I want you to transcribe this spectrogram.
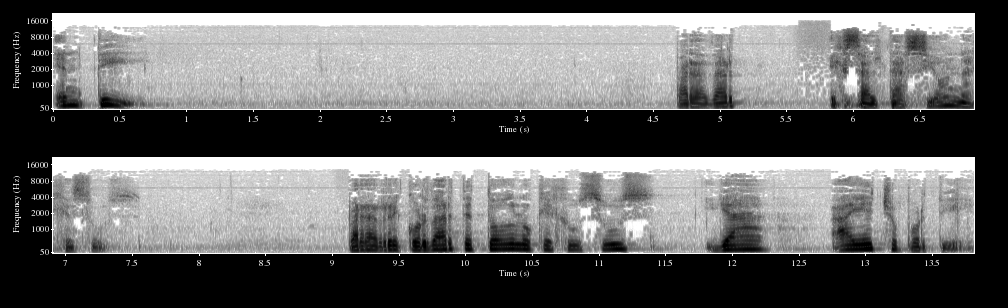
en ti para dar exaltación a Jesús para recordarte todo lo que Jesús ya ha hecho por ti.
